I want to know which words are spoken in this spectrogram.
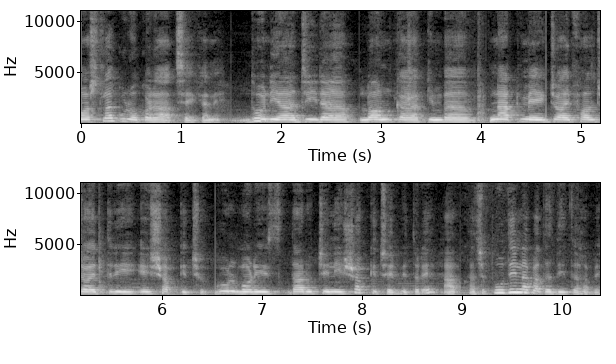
মশলা গুঁড়ো করা আছে এখানে। ধনিয়া, জিরা, লঙ্কা কিংবা নাটমেগ, জয়ফল, জয়ত্রী, এই সব কিছু, গোলমরিচ, দারুচিনি, সব কিছু এর ভিতরে আচ্ছা পুদিনা পাতা দিতে হবে।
